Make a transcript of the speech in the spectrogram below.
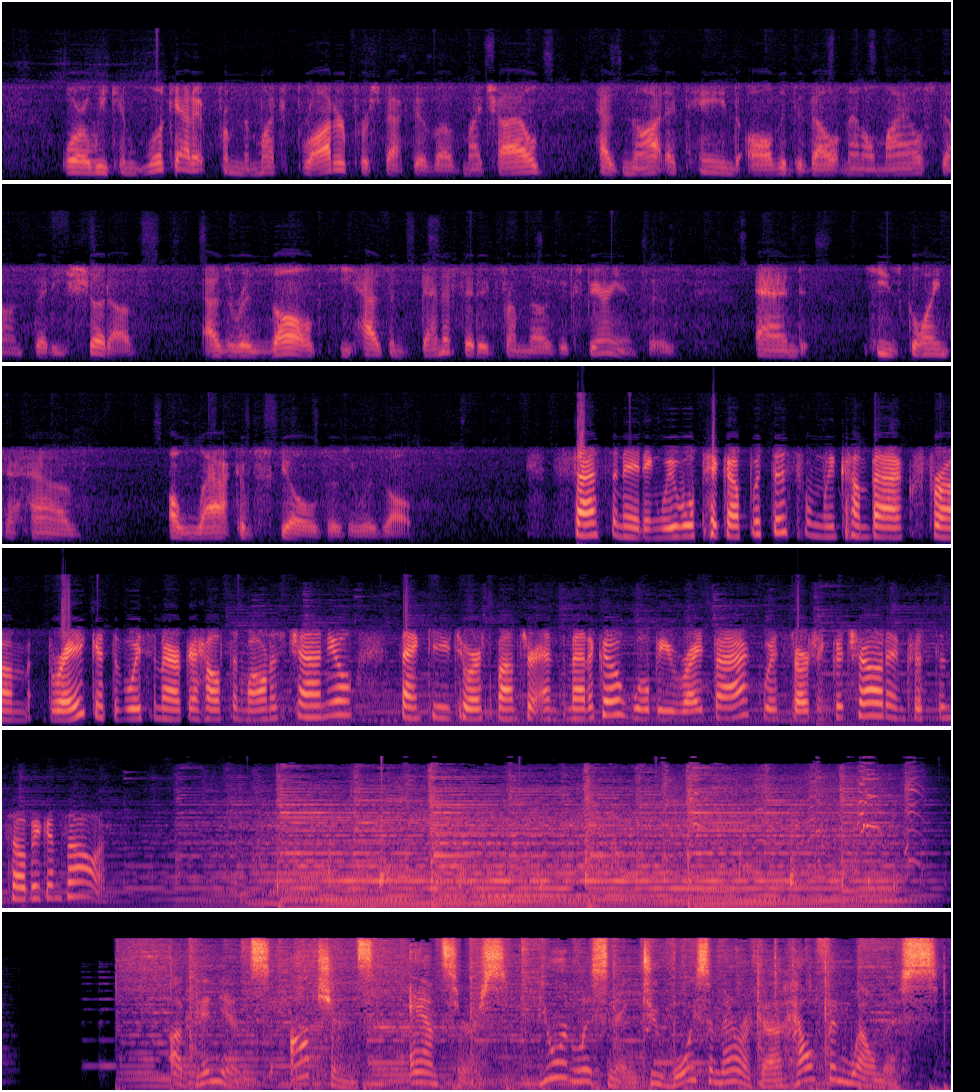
or we can look at it from the much broader perspective of my child has not attained all the developmental milestones that he should have. As a result, he hasn't benefited from those experiences and he's going to have a lack of skills as a result fascinating. We will pick up with this when we come back from break at the Voice America Health and Wellness channel. Thank you to our sponsor, Enzymedica. We'll be right back with Sargent Goodchild and Kristin Selby Gonzalez. Opinions, options, answers. You're listening to Voice America Health and Wellness.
